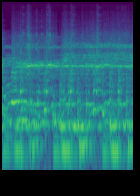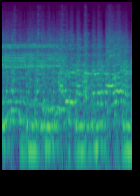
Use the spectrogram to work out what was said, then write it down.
இல்லை அழுத மற்றவர் காவரம்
